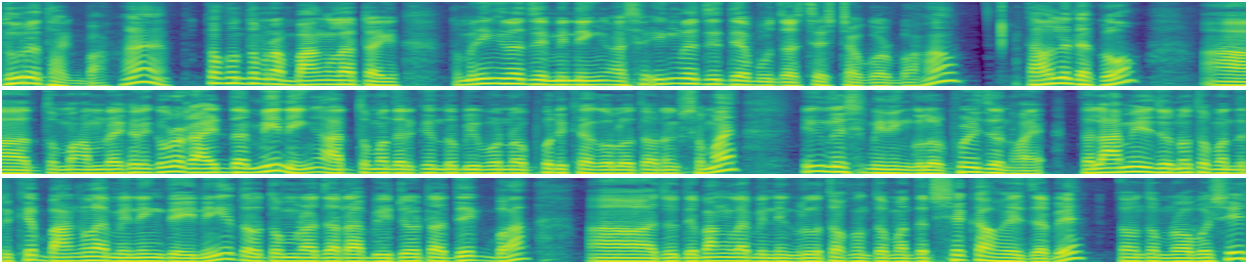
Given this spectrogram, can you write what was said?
দূরে থাকবা হ্যাঁ? তখন তোমরা বাংলাটাকে তোমার ইংরেজি মিনিং আছে ইংরেজিতে বোঝার চেষ্টা করবা হ্যাঁ? তাহলে দেখো আহ, তোম- আমরা এখানে কেবল রাইট দ্য মিনিং আর তোমাদের কিন্তু বিভিন্ন পরীক্ষাগুলোতে অনেক সময় ইংলিশ মিনিংগুলোর প্রয়োজন হয়। তাহলে আমি এই জন্য তোমাদেরকে বাংলা মিনিং দেইনি। তো তোমরা যারা ভিডিওটা দেখবা যদি বাংলা মিনিংগুলো তখন তোমাদের শেখা হয়ে যাবে তখন তোমরা অবশ্যই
